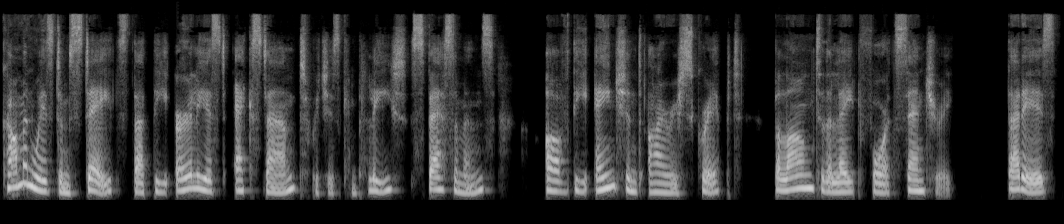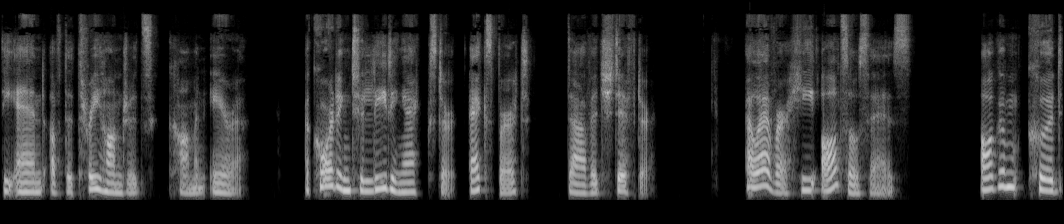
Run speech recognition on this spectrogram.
Common wisdom states that the earliest extant, which is complete, specimens of the ancient Irish script belong to the late 4th century, that is, the end of the 300s Common Era, according to leading exter- expert David Stifter. However, he also says Ogham could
